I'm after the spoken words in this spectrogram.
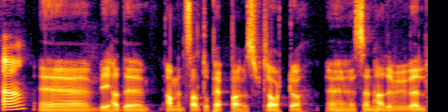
Ja. Eh, vi hade ja, salt och peppar såklart då. Eh, sen hade vi väl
